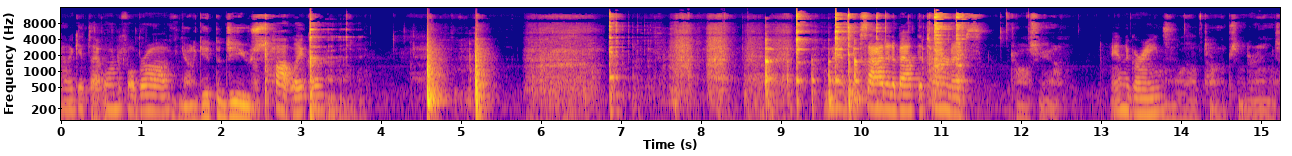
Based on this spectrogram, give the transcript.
Gotta get that wonderful broth. You gotta get the juice. Pot liquor. Matt's excited about the turnips. Gosh, yeah. And the greens. I love turnips and greens.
